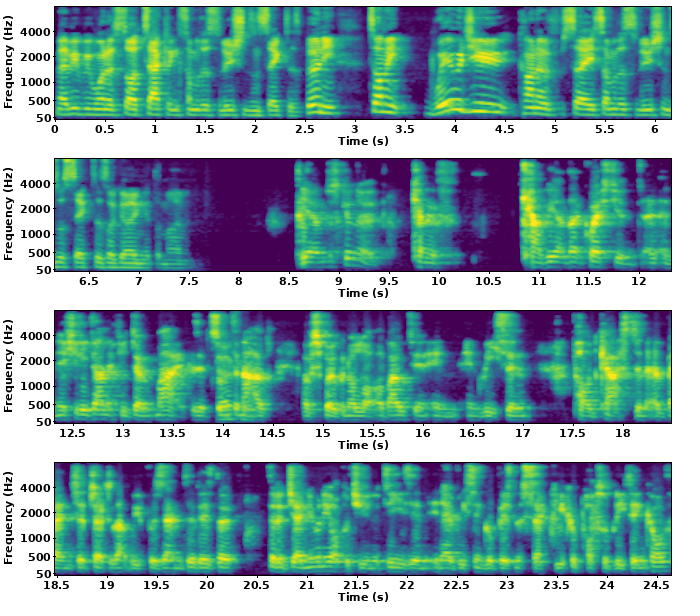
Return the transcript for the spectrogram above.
maybe we want to start tackling some of the solutions and sectors. Bernie, tell me, where would you kind of say some of the solutions or sectors are going at the moment? Yeah, I'm just going to kind of caveat that question initially, Dan, if you don't mind, because it's something that I've, I've spoken a lot about in, in, in recent podcasts and events, etc., that we've presented, is that there are genuinely opportunities in, in every single business sector you could possibly think of.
